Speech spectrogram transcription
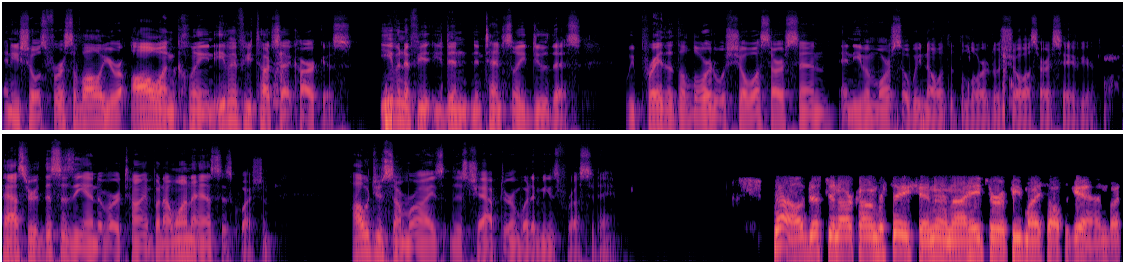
and he shows, first of all, you're all unclean, even if you touch that carcass, even if you, you didn't intentionally do this. We pray that the Lord will show us our sin, and even more so, we know that the Lord will show us our Savior. Pastor, this is the end of our time, but I want to ask this question How would you summarize this chapter and what it means for us today? Well, just in our conversation, and I hate to repeat myself again, but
